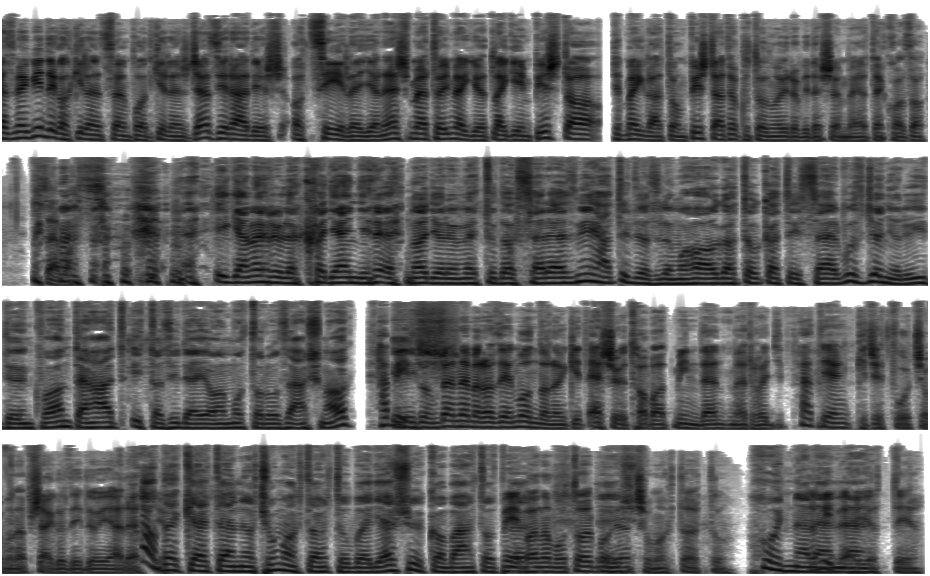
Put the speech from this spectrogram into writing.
Ez még mindig a 90.9 Jazzy Rád, és a cél legyenes, mert hogy megjött legény Pista, ha meglátom Pistát, akkor tudom, hogy rövidesen mehetek haza. Szevasz. Igen, örülök, hogy ennyire nagy örömet tudok szerezni. Hát üdvözlöm a hallgatókat, és szervusz. Gyönyörű időnk van, tehát itt az ideje a motorozásnak. Hát bízunk és... benne, mert azért mondanak itt esőt, havat, mindent, mert hogy hát ilyen kicsit furcsa manapság az időjárás. Hát be kell tenni a csomagtartóba egy esőkabátot. Mi van a motorban és... olyan csomagtartó? Hogy ne lenne? Mivel jöttél?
